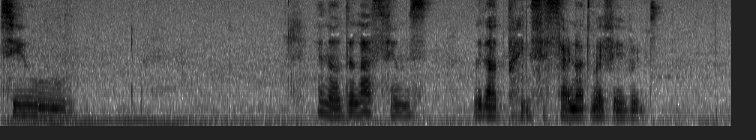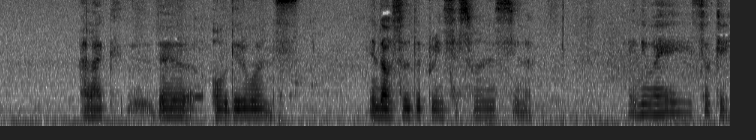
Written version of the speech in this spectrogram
two you know the last films without princess are not my favorites I like the older ones and also the princess ones you know. Anyway it's okay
